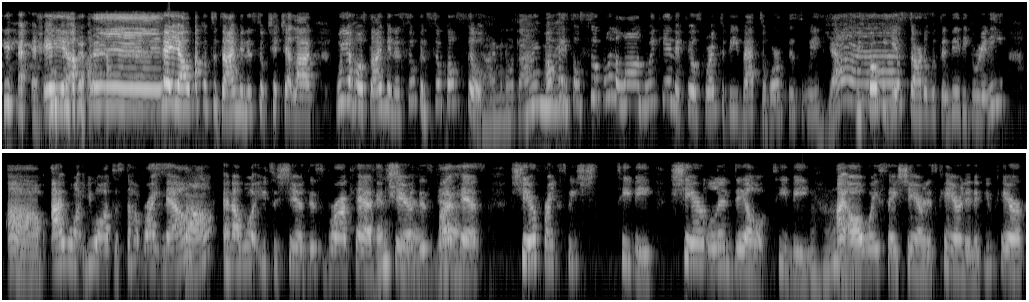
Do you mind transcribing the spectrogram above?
hey, y'all. Hey. hey, y'all. Welcome to Diamond and Silk Chit Chat Live. We're your host, Diamond and Silk, and Silk on Silk. Diamond on diamond. Okay, so Silk, what a long weekend. It feels great to be back to work this week. Yes. Before we get started with the nitty gritty, um, I want you all to stop right now, Stop. and I want you to share this broadcast, And share, share, this yes. podcast, share Frank Speech TV, share Lindell TV. Mhm. I always say sharing is caring, and if you care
